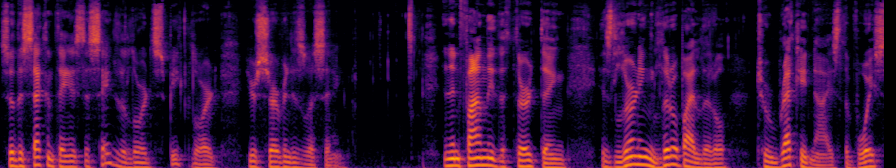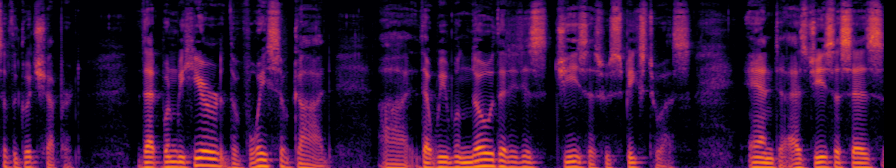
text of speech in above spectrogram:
So the second thing is to say to the Lord, Speak, Lord, your servant is listening. And then finally, the third thing is learning little by little to recognize the voice of the Good Shepherd. That when we hear the voice of God, uh, that we will know that it is Jesus who speaks to us. And as Jesus says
